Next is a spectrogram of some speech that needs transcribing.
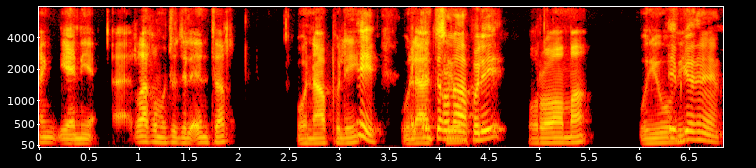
يعني رغم وجود الإنتر ونابولي الإنتر ولاتسيو ونابولي وروما يبقى ويوفي اثنين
